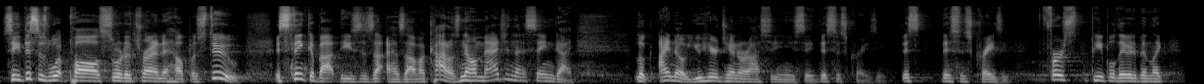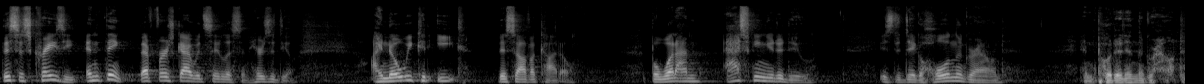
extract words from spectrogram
See, this is what Paul's sort of trying to help us do, is think about these as, as avocados. Now imagine that same guy. Look, I know you hear generosity and you say, this is crazy. This, this is crazy first people, they would have been like, this is crazy. And think, that first guy would say, listen, here's the deal. I know we could eat this avocado, but what I'm asking you to do is to dig a hole in the ground and put it in the ground.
